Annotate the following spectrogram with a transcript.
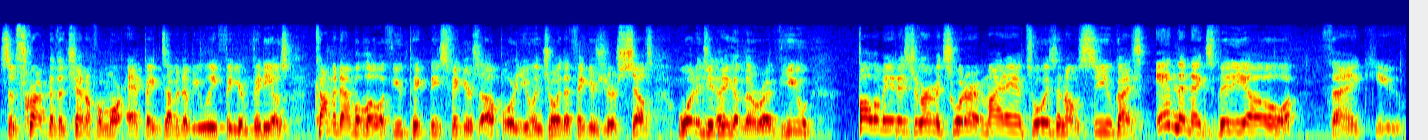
Subscribe to the channel for more epic WWE figure videos. Comment down below if you pick these figures up or you enjoy the figures yourselves. What did you think of the review? Follow me on Instagram and Twitter at MyDamnToys, and I will see you guys in the next video. Thank you.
